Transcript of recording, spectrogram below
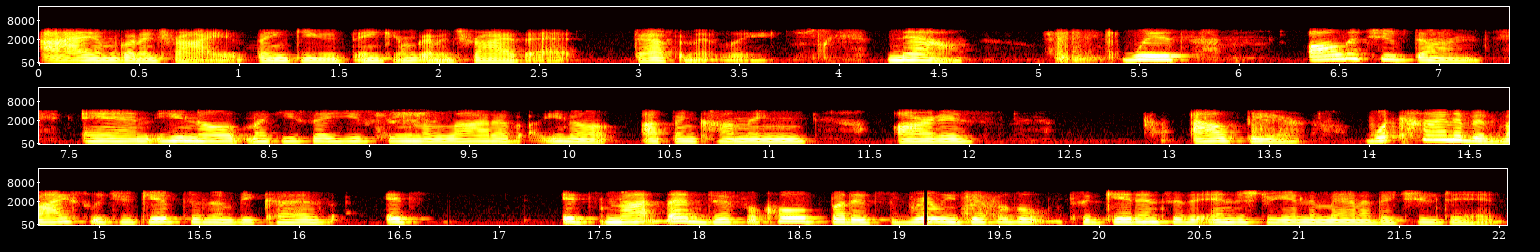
I am going to try it. Thank you. Thank you. I'm going to try that. Definitely. Now, with all that you've done, and you know, like you say, you've seen a lot of, you know, up and coming artists out there. What kind of advice would you give to them? Because it's it's not that difficult, but it's really difficult to get into the industry in the manner that you did.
